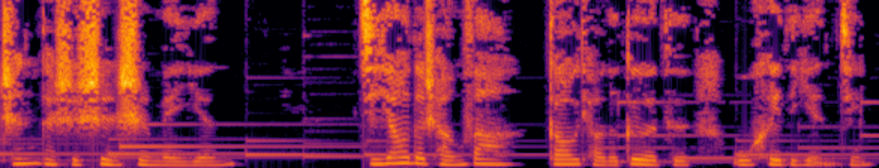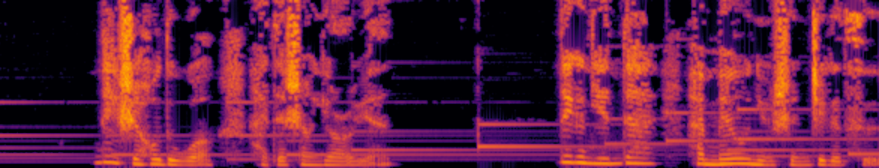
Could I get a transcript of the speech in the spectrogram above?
真的是盛世美颜，及腰的长发，高挑的个子，乌黑的眼睛。那时候的我还在上幼儿园，那个年代还没有“女神”这个词。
